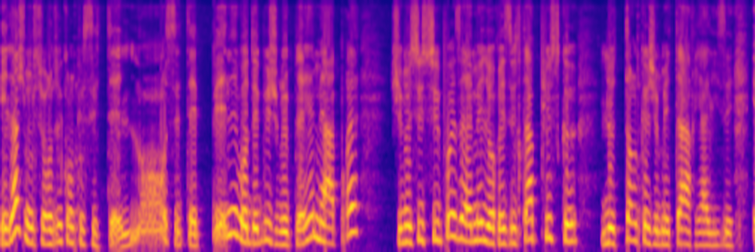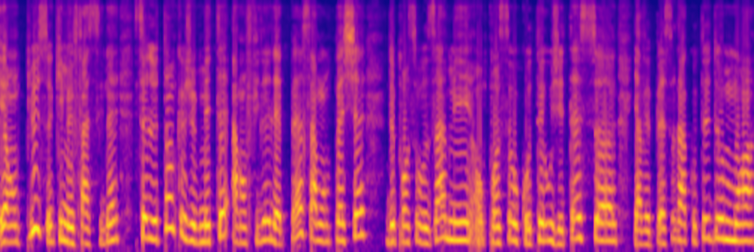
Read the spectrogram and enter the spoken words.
Et là, je me suis rendu compte que c'était long, c'était pénible. Au début, je me plaignais, mais après, je me suis surprise à aimer le résultat plus que le temps que je mettais à réaliser. Et en plus, ce qui me fascinait, c'est le temps que je mettais à enfiler les perles. Ça m'empêchait de penser aux amis, on pensait au côté où j'étais seule. Il y avait personne à côté de moi.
